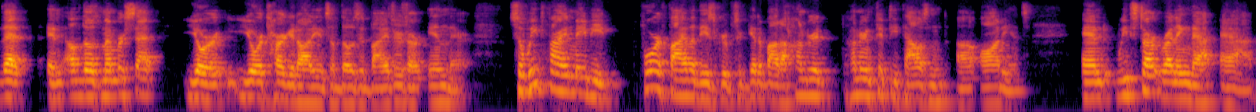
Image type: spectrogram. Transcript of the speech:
that and of those member set, your your target audience of those advisors are in there. So we'd find maybe four or five of these groups would get about 100, 150,000 uh, audience. And we'd start running that ad.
